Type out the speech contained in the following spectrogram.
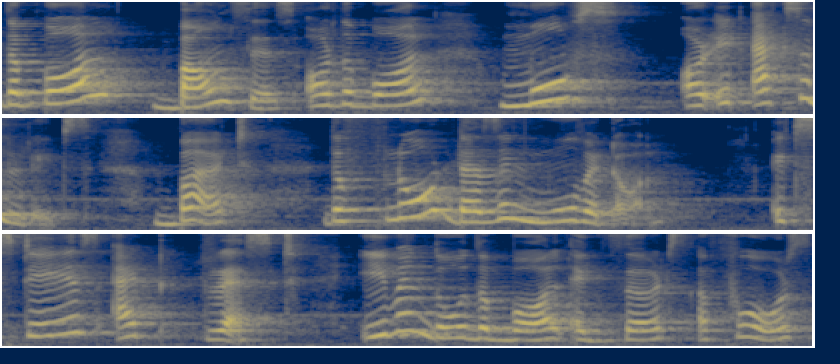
the ball bounces or the ball moves or it accelerates but the floor doesn't move at all. It stays at rest even though the ball exerts a force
